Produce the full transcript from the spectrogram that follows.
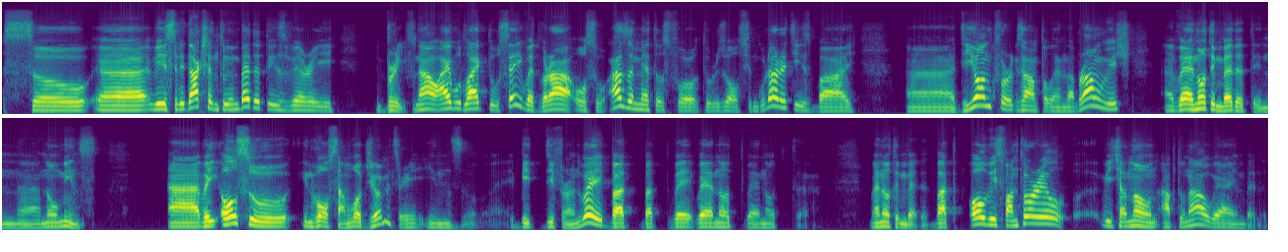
so uh, this reduction to embedded is very brief. Now, I would like to say that there are also other methods for to resolve singularities by uh, de Jong, for example, and Abramovich. they are not embedded in no means. Uh, they also involve some log geometry in a bit different way, but but they, they are not they are not uh, they are not embedded. But all these functorial, which are known up to now, we are embedded.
